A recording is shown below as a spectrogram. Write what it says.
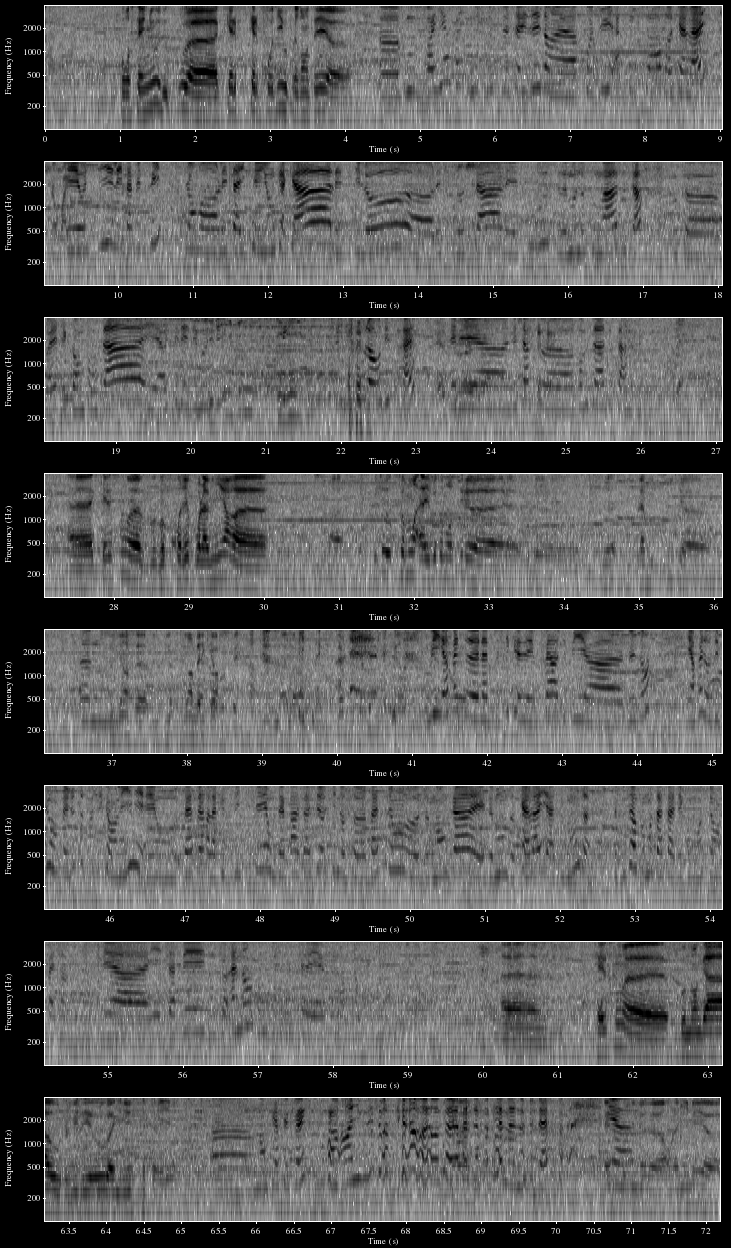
Pour CNU, du coup, euh, quel, quel produit vous présentez euh, Euh, comme vous voyez, en fait, nous sommes spécialisés dans les produits accessoires camail et aussi les papeteries, genre les tailles crayons caca, les stylos, euh, les stylos chats, les trousses, les monokuma, tout ça. Donc, euh, ouais, des gants panta et aussi des emojis. Oui, c'est tout, des couleurs du stress et des, euh, des chapes euh, panta, tout ça. Quels sont euh, vos, vos projets pour l'avenir euh, euh, Plutôt, comment avez-vous commencé le, le- le- la boutique euh, Euh, D'où vient ce d'où vient bel cœur fait de ça Oui, en fait, euh, la boutique est ouverte depuis euh, deux ans. Et en fait, au début, on fait juste une boutique en ligne et on voulait faire la publicité, on voulait partager aussi notre passion euh, de manga et de monde de travail à tout le monde. C'est pour ça qu'on commence à faire des conventions en fait. Et, euh, et ça fait donc un an qu'on Euh, Quels sont euh, vos mangas ou jeux vidéo animés préférés? Euh, manga préféré, enfin en animé, je pense qu'on va faire rester Pokémon peut-être. Et, euh, Euh, En animé, euh,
